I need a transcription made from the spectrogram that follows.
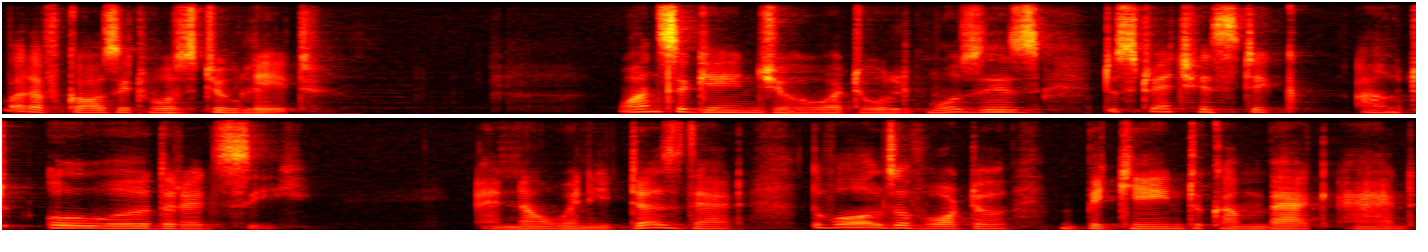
But of course, it was too late. Once again, Jehovah told Moses to stretch his stick out over the Red Sea. And now, when he does that, the walls of water begin to come back and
